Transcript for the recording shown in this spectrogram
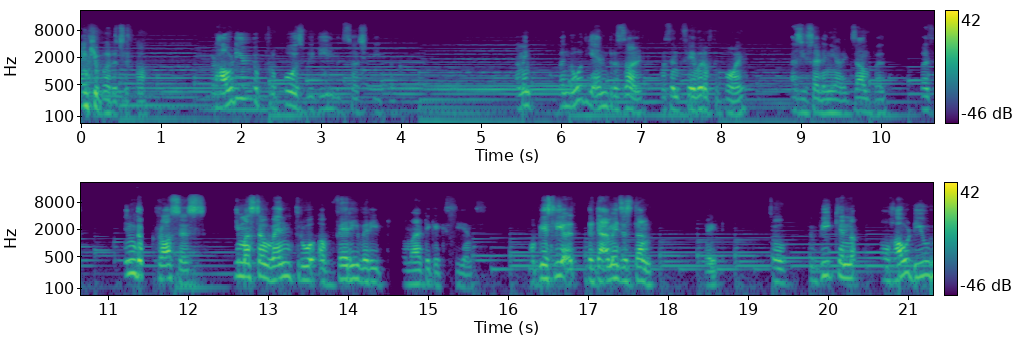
Thank you Parichita. But how do you propose we deal with such people i mean when though the end result was in favor of the boy as you said in your example but in the process he must have went through a very very traumatic experience obviously uh, the damage is done right so we can how do you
